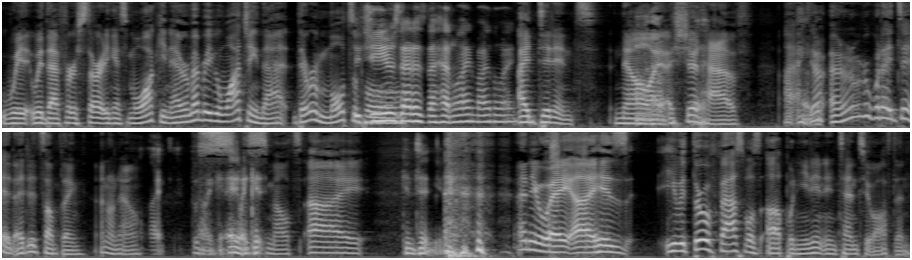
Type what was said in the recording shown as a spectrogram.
with with that first start against Milwaukee. And I remember even watching that. There were multiple. Did you use that as the headline, by the way? I didn't. No, Oh, I, I should have. I, I, don't, I don't remember what I did. I did something. I don't know. like, The, like s- anyway, the smelts. I continue. anyway, uh, his he would throw fastballs up when he didn't intend to often,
